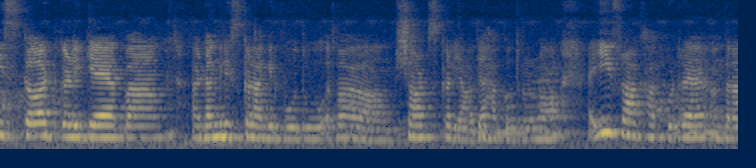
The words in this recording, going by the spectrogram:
ಈ ಸ್ಕರ್ಟ್ಗಳಿಗೆ ಅಥವಾ ಡಂಗ್ರೀಸ್ಗಳಾಗಿರ್ಬೋದು ಅಥವಾ ಶಾರ್ಟ್ಸ್ಗಳು ಯಾವುದೇ ಹಾಕಿದ್ರು ಈ ಫ್ರಾಕ್ ಹಾಕ್ಬಿಟ್ರೆ ಒಂಥರ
